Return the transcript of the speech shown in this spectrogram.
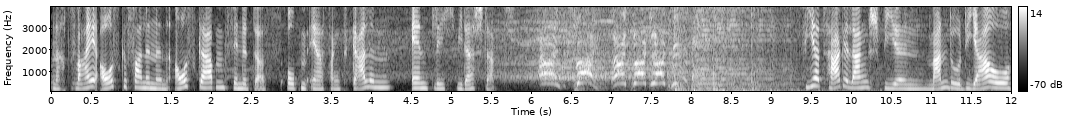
Nach zwei ausgefallenen Ausgaben findet das Open Air St. Gallen endlich wieder statt. Ein, zwei, ein, zwei, drei, vier. Vier Tage lang spielen Mando Diao,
